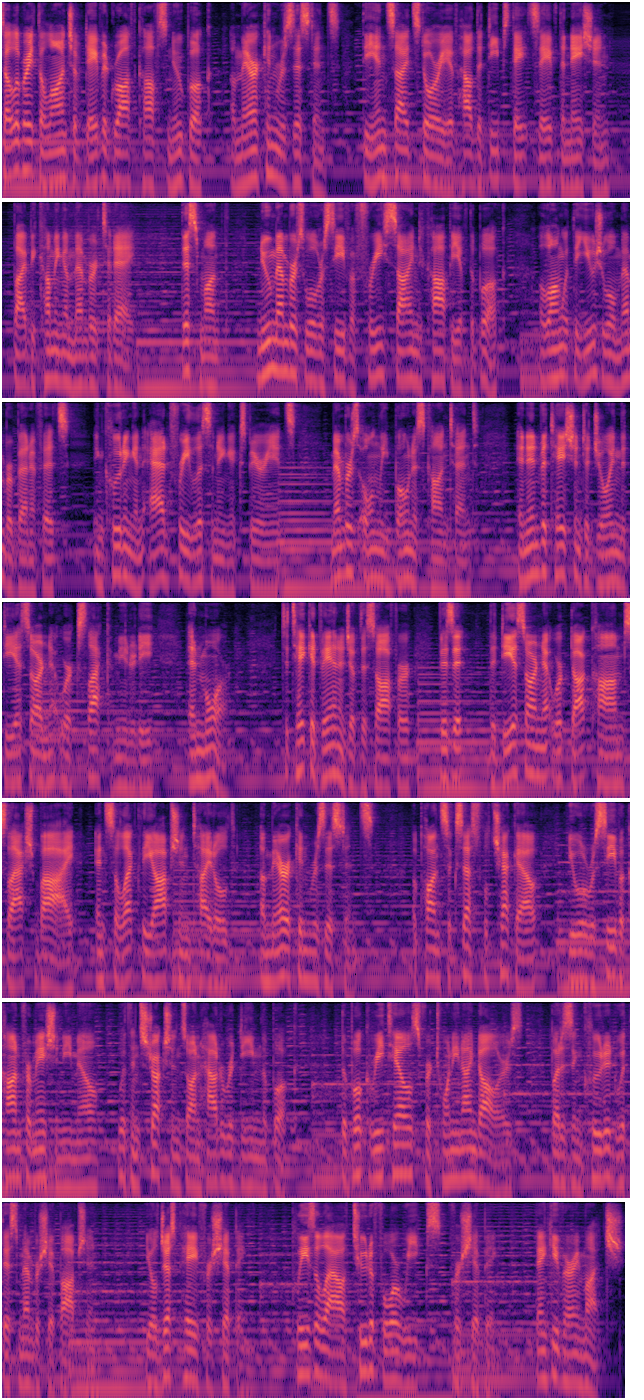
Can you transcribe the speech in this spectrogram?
Celebrate the launch of David Rothkopf's new book, American Resistance The Inside Story of How the Deep State Saved the Nation, by becoming a member today. This month, new members will receive a free signed copy of the book, along with the usual member benefits, including an ad free listening experience, members only bonus content, an invitation to join the DSR Network Slack community, and more. To take advantage of this offer, visit thedsrnetwork.com slash buy and select the option titled American Resistance. Upon successful checkout, you will receive a confirmation email with instructions on how to redeem the book. The book retails for $29, but is included with this membership option. You'll just pay for shipping. Please allow two to four weeks for shipping. Thank you very much.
